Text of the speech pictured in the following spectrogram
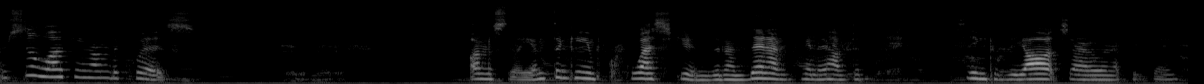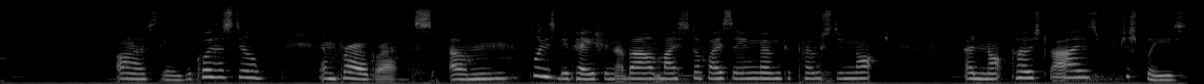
I'm still working on the quiz. Okay, what's the idea? Honestly, I'm thinking of questions, and I'm, then I'm gonna have to think of the art style and everything. Honestly, the quiz is still in progress. Um, please be patient about my stuff. I say I'm going to post and not and not post, guys. Just please.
